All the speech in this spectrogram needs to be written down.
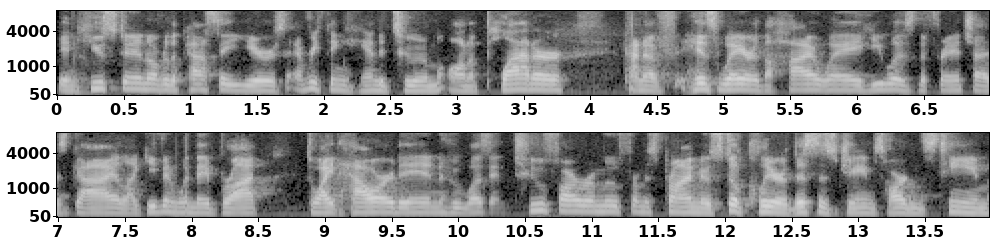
in Houston over the past eight years everything handed to him on a platter kind of his way or the highway. He was the franchise guy. Like even when they brought Dwight Howard in, who wasn't too far removed from his prime, it was still clear this is James Harden's team.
